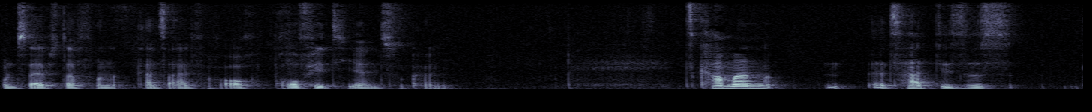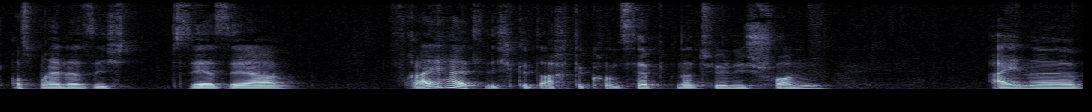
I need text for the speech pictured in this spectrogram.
und selbst davon ganz einfach auch profitieren zu können. Jetzt kann man, jetzt hat dieses aus meiner Sicht sehr, sehr freiheitlich gedachte Konzept natürlich schon eine,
